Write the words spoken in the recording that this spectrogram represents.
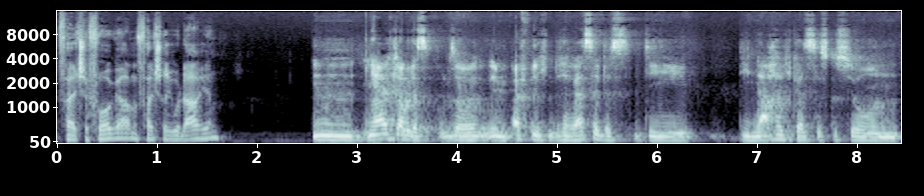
falsche Vorgaben, falsche Regularien? Mm, ja, ich glaube, dass so im öffentlichen Interesse, dass die, die Nachhaltigkeitsdiskussion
